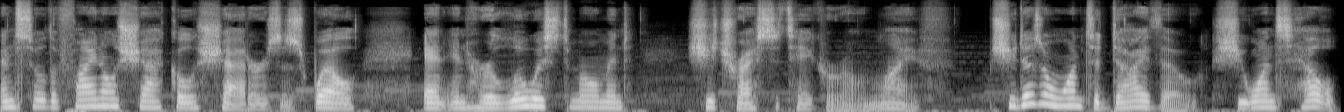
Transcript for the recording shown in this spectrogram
And so the final shackle shatters as well, and in her lowest moment, she tries to take her own life. She doesn't want to die though. She wants help.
